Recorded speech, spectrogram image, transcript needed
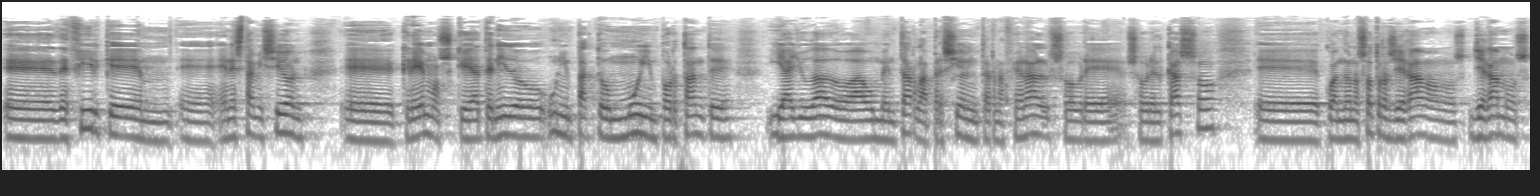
Eh, decir que mm, eh, en esta misión creemos que ha tenido un impacto muy importante y ha ayudado a aumentar la presión internacional sobre, sobre el caso. cuando nosotros llegábamos, llegamos,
